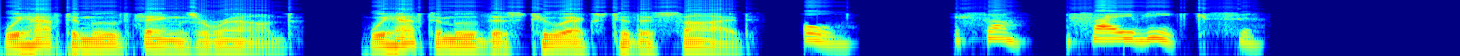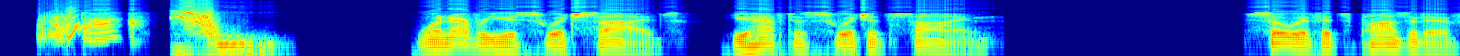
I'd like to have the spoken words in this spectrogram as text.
we have to move things around. We have to move this 2x to this side. Oh. So, 5x. Ta. Whenever you switch sides, you have to switch its sign. So if it's positive,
